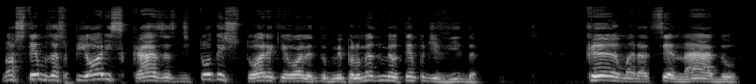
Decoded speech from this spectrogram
Nós temos as piores casas de toda a história que, olha, do, pelo menos no meu tempo de vida. Câmara, Senado,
